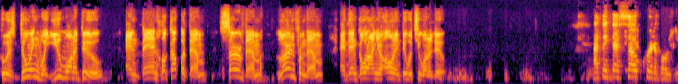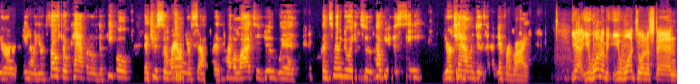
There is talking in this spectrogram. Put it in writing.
who is doing what you want to do and then hook up with them, serve them, learn from them, and then go it on your own and do what you want to do. I think that's so critical. Your, you know, your social capital, the people that you surround yourself with have a lot to do with continuing to help you to see your challenges in a different light. Yeah, you want to be, you want to understand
